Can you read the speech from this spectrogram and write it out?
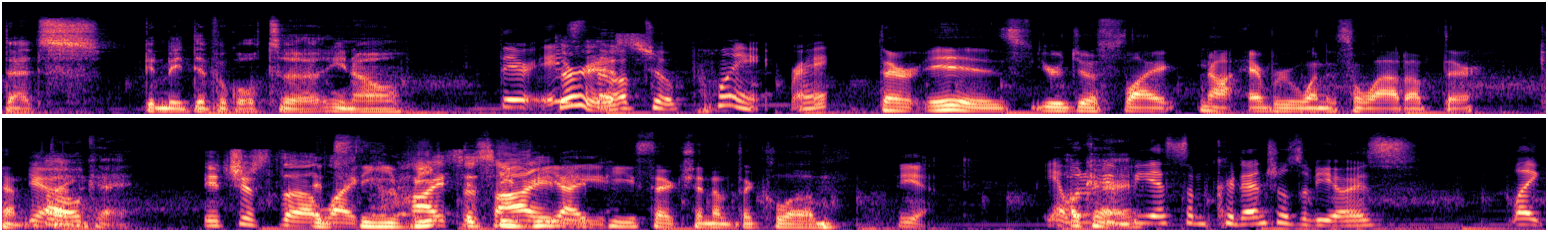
that's gonna be difficult to, you know. There is There though, up to a point, right? There is. You're just like not everyone is allowed up there. Kind of Yeah. thing. Oh, okay. It's just the It's like the, high v- it's the society. VIP section of the club. Yeah. Yeah, what Okay. would be as some credentials of yours? Like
